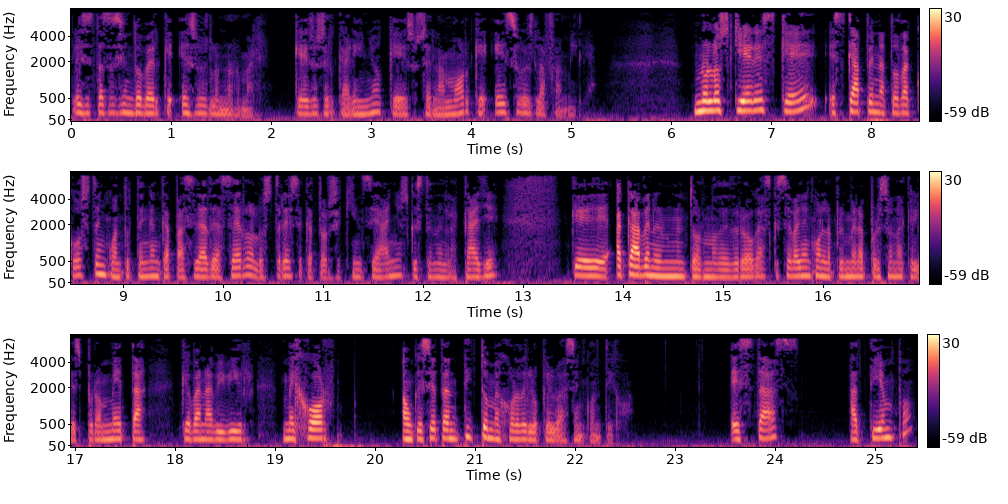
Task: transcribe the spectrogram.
les estás haciendo ver que eso es lo normal, que eso es el cariño, que eso es el amor, que eso es la familia. No los quieres que escapen a toda costa en cuanto tengan capacidad de hacerlo a los 13, 14, 15 años, que estén en la calle, que acaben en un entorno de drogas, que se vayan con la primera persona que les prometa que van a vivir mejor, aunque sea tantito mejor de lo que lo hacen contigo estás a tiempo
